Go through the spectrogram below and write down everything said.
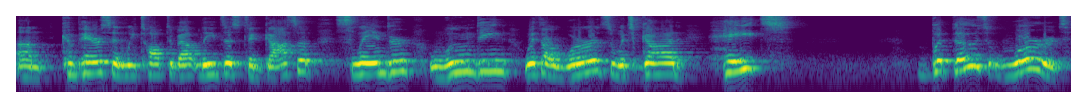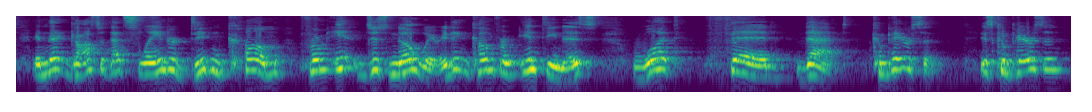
um, comparison we talked about leads us to gossip, slander, wounding with our words, which God hates. But those words and that gossip, that slander didn't come from it, just nowhere. It didn't come from emptiness. What fed that? Comparison. Is comparison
